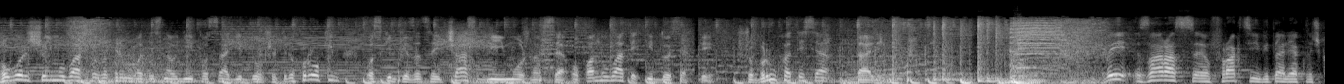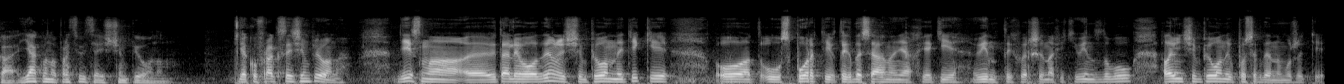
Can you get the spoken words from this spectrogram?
Говорить, що йому важко затримуватись на одній посаді довше трьох років, оскільки за цей час в ній можна все опанувати і досягти, щоб рухатися далі. Ви зараз е, в фракції Віталія Кличка. Як воно працюється із чемпіоном? Як у фракції чемпіона. Дійсно, е, Віталій Володимирович чемпіон не тільки от, у спорті, в тих досягненнях, які він, в тих вершинах, які він здобув, але він чемпіон і в повсякденному житті.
